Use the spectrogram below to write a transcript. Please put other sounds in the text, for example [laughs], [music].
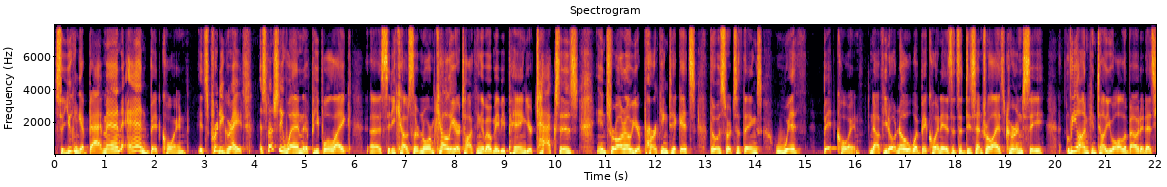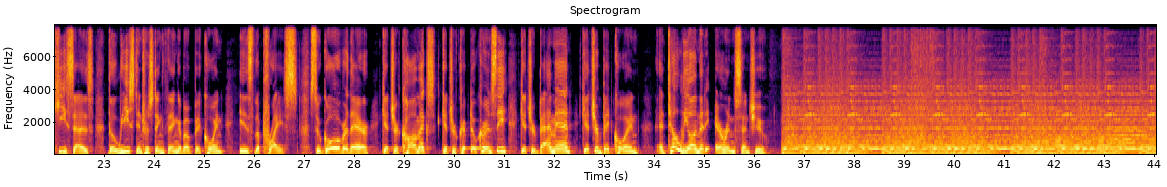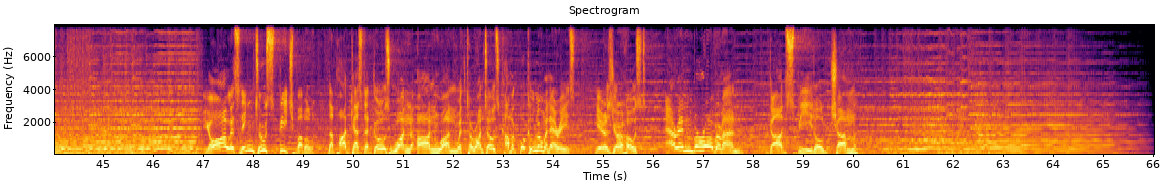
So you can get Batman and Bitcoin. It's pretty great, especially when people like uh, City Councilor Norm Kelly are talking about maybe paying your taxes in Toronto, your parking tickets, those sorts of things with Bitcoin. Now, if you don't know what Bitcoin is, it's a decentralized currency. Leon can tell you all about it. As he says, the least interesting thing about Bitcoin is the price. So go over there, get your comics, get your cryptocurrency, get your Batman, get your Bitcoin, and tell Leon that Aaron sent you. Listening to Speech Bubble, the podcast that goes one on one with Toronto's comic book luminaries. Here's your host, Aaron Broverman. Godspeed, old chum.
